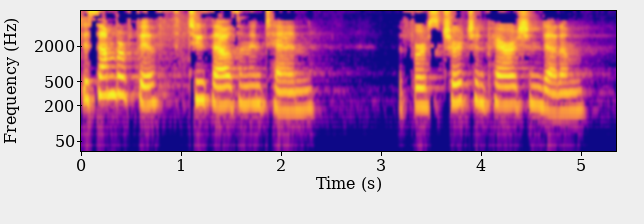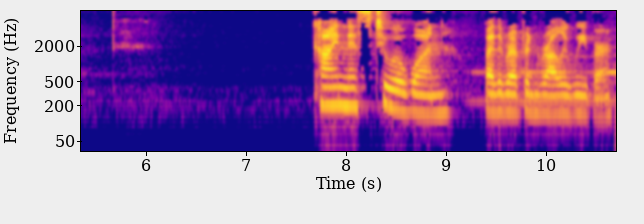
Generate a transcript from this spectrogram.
December 5th, 2010, the First Church and Parish in Dedham, Kindness 201 by the Reverend Rali Weaver.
